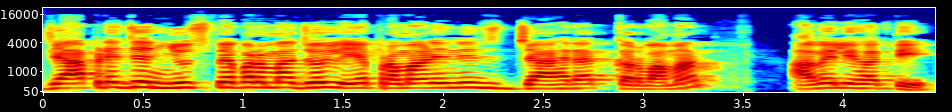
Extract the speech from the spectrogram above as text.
જે આપણે જે ન્યૂઝપેપરમાં જોયું એ પ્રમાણેની જાહેરાત કરવામાં આવેલી હતી.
